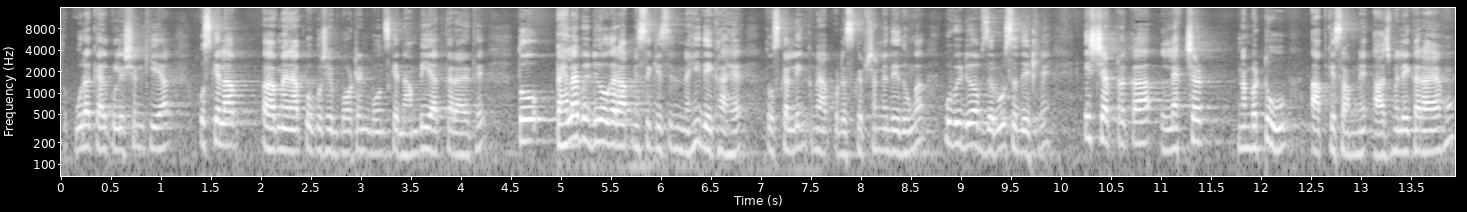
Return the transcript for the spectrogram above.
तो पूरा कैलकुलेशन किया। उसके अलावा मैंने आपको कुछ इंपॉर्टेंट बोन्स के नाम भी याद कराए थे। तो पहला वीडियो अगर आप में से किसी ने नहीं देखा है तो उसका लिंक मैं आपको डिस्क्रिप्शन में दे दूँगा। वो वीडियो आप ज़रूर से देख लें। इस चैप्टर का लेक्चर नंबर टू आपके सामने आज मैं लेकर आया हूँ,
